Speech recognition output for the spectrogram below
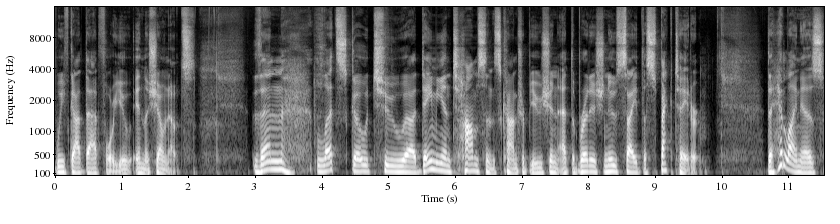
we've got that for you in the show notes. Then let's go to uh, Damian Thompson's contribution at the British news site The Spectator. The headline is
